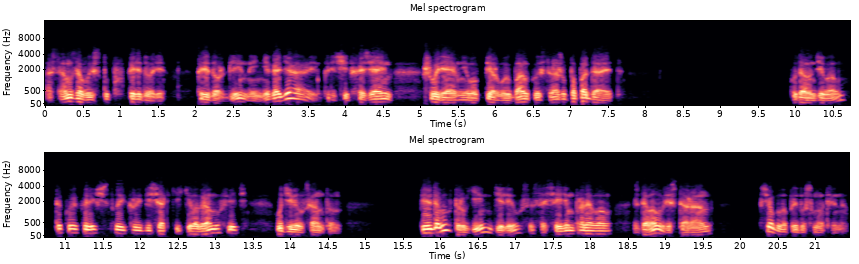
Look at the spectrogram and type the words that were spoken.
А сам за выступ в коридоре. Коридор длинный, негодяй, кричит хозяин, швыряя в него первую банку и сразу попадает. Куда он девал такое количество икры, десятки килограммов ведь, удивился Антон. Передавал другим, делился, соседям продавал, сдавал в ресторан. Все было предусмотрено.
